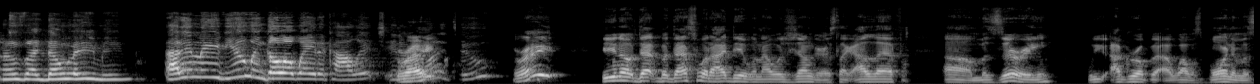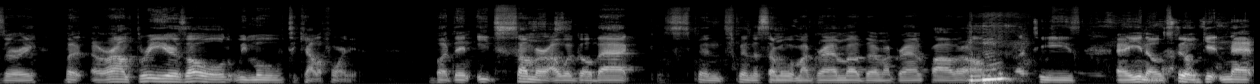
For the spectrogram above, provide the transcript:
I was like, "Don't leave me." I didn't leave you and go away to college, and Right. I wanted to. right? You know that, but that's what I did when I was younger. It's like I left um, Missouri. We I grew up. I was born in Missouri, but around three years old, we moved to California. But then each summer, I would go back, spend spend the summer with my grandmother, my grandfather, all Mhm. my aunties, and you know, still getting that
